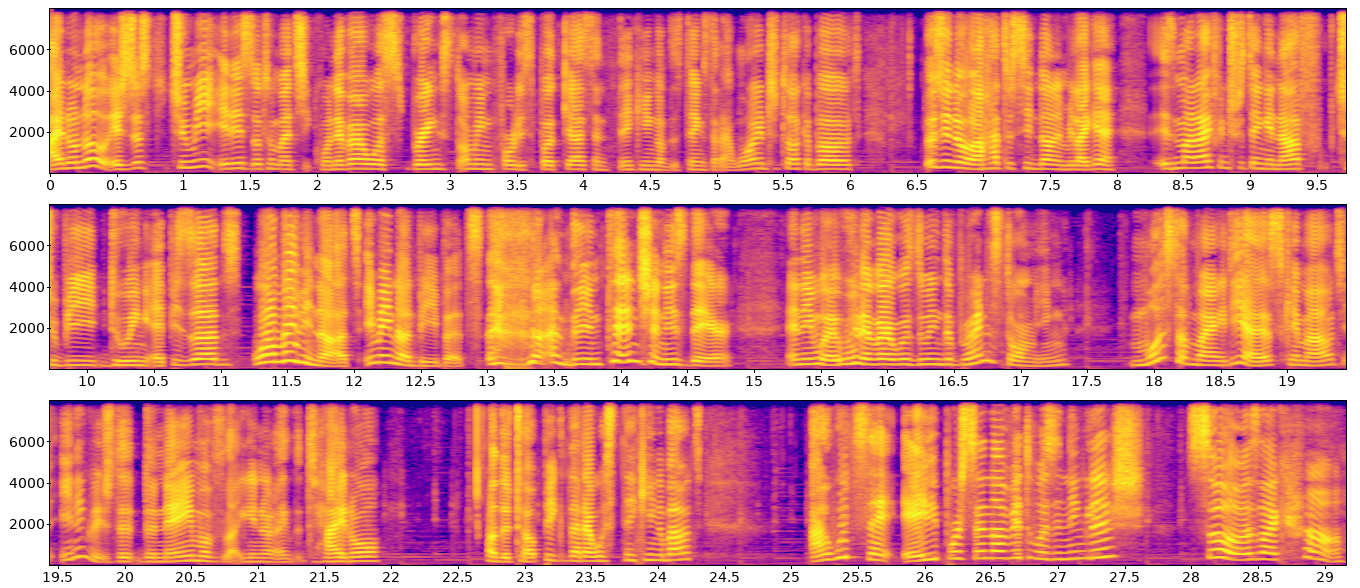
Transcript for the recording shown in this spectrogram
I don't know. It's just to me, it is automatic. Whenever I was brainstorming for this podcast and thinking of the things that I wanted to talk about, because you know, I had to sit down and be like, "Hey, is my life interesting enough to be doing episodes?" Well, maybe not. It may not be, but the intention is there. Anyway, whenever I was doing the brainstorming, most of my ideas came out in English. The the name of like you know like the title or the topic that I was thinking about, I would say 80% of it was in English. So I was like, huh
